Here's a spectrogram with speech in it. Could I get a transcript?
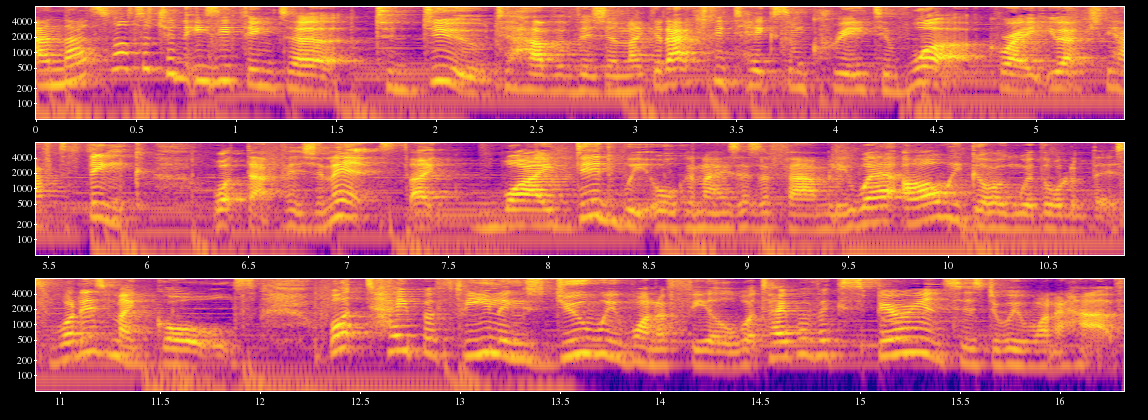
And that's not such an easy thing to, to do, to have a vision. Like, it actually takes some creative work, right? You actually have to think what that vision is. Like, why did we organize as a family? Where are we going with all of this? What is my goals? What type of feelings do we want to feel? What type of experiences do we want to have?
